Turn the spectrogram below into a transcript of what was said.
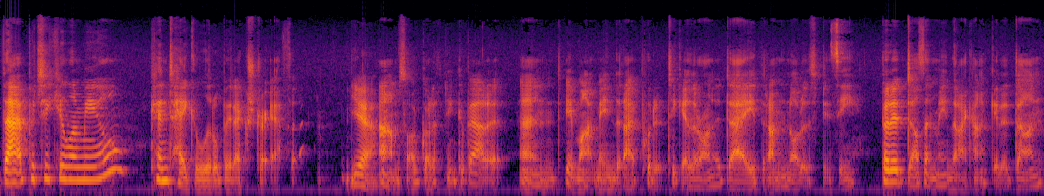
that particular meal can take a little bit extra effort. Yeah. Um, so I've got to think about it, and it might mean that I put it together on a day that I'm not as busy. But it doesn't mean that I can't get it done.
